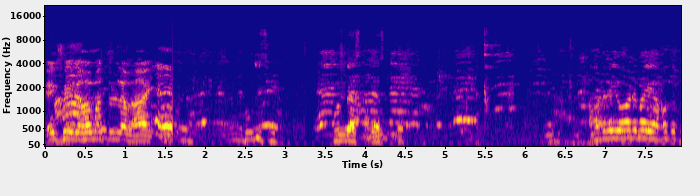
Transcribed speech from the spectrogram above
এই সেই রহমতুল্লাহ ভাই ফোন ব্যস্ত ব্যস্ত আমাদের এই ওয়ার্ডে ভাই আপাতত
